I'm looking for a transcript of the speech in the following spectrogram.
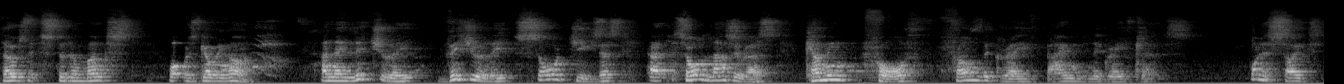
those that stood amongst what was going on. And they literally, visually saw Jesus, uh, saw Lazarus coming forth from the grave, bound in the grave clothes. What a sight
